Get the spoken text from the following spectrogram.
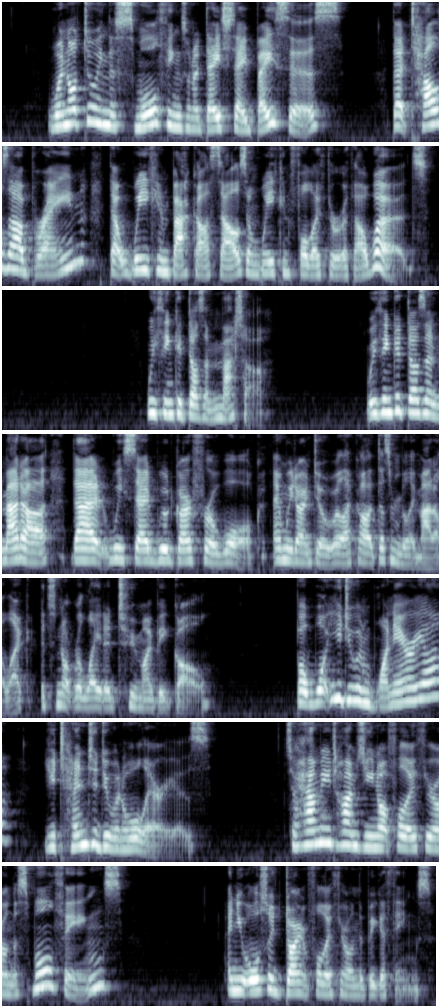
we're not doing the small things on a day to day basis that tells our brain that we can back ourselves and we can follow through with our words. We think it doesn't matter. We think it doesn't matter that we said we would go for a walk and we don't do it. We're like, oh, it doesn't really matter. Like, it's not related to my big goal. But what you do in one area, you tend to do in all areas. So, how many times do you not follow through on the small things and you also don't follow through on the bigger things?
